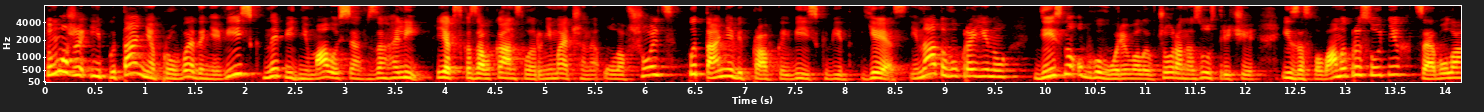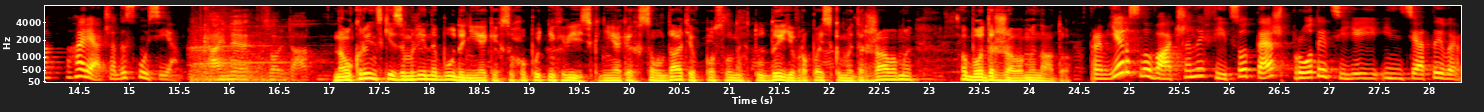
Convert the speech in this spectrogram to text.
то може і питання про ведення військ не піднімалося взагалі. Як сказав канцлер Німеччини Олаф Шольц, питання відправки військ від ЄС і НАТО в Україну дійсно обговорювали вчора на зустрічі. І за словами присутніх, це була гаряча дискусія. На українській землі не буде ніяких сухопутніх військ, ніяких солдатів, посланих туди європейськими державами або державами НАТО. Прем'єр Словаччини Фіцо теж проти цієї ініціативи.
